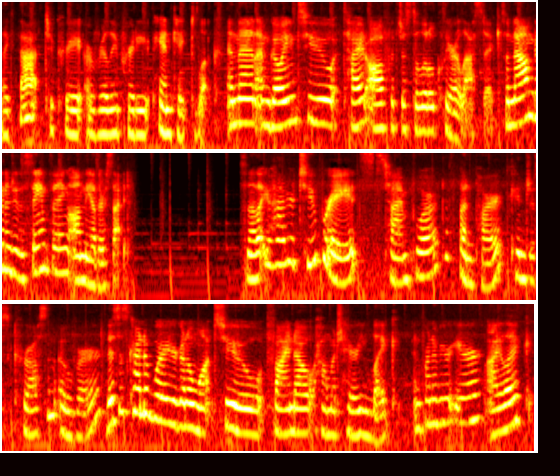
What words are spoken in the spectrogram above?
like that to create a really pretty pancaked look. And then I'm going to tie it off with just a little clear elastic. So now I'm gonna do the same thing on the other side. So now that you have your two braids, it's time for the fun part. You can just cross them over. This is kind of where you're gonna want to find out how much hair you like in front of your ear. I like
